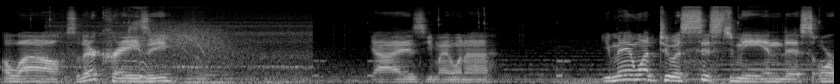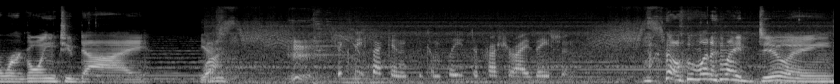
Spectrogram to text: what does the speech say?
Oh wow, so they're crazy. Guys, you might wanna. You may want to assist me in this, or we're going to die. Yes? 60 seconds to complete depressurization. what am I doing?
